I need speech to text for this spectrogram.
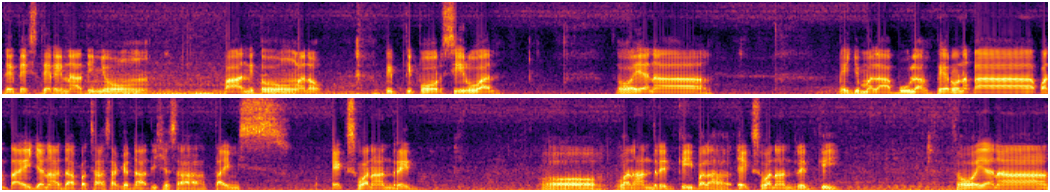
tetesterin natin yung paan nitong ano 5401. So ayan ah medyo malabo lang. Pero naka tayo diyan na dapat sasagad natin siya sa times x 100. Oh, 100k pala, x 100k. So ayan ah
